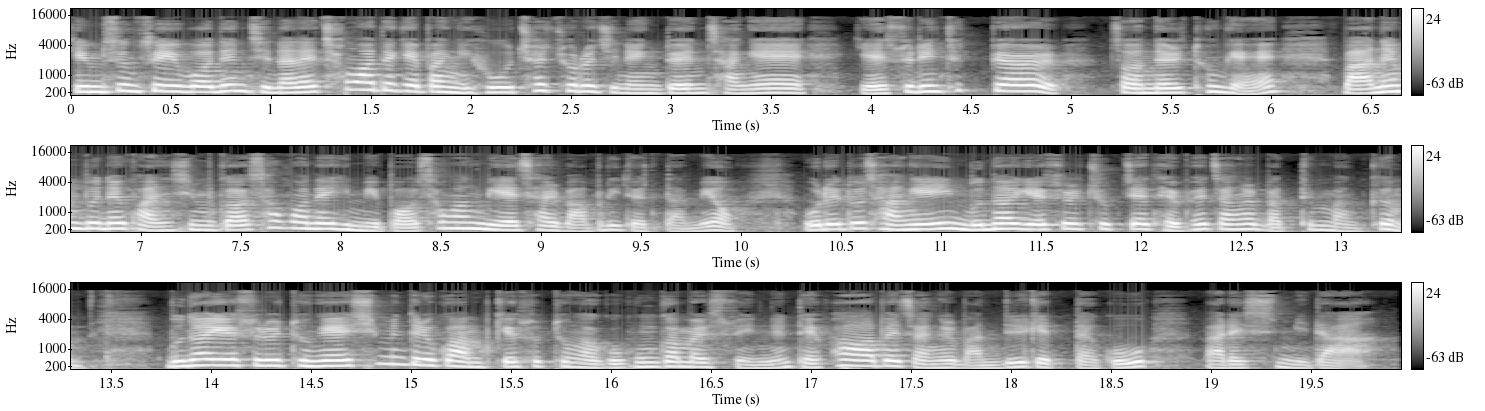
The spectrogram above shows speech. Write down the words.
김승수 의원은 지난해 청와대 개방 이후 최초로 진행된 장애 예술인 특별전을 통해 많은 분의 관심과 성원에 힘입어 성황리에 잘 마무리됐다며 올해도 장애인 문화예술축제 대회장을 맡은 만큼 문화예술을 통해 시민들과 함께 소통하고 공감할 수 있는 대화합의 장을 만들겠다고 말했습니다.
